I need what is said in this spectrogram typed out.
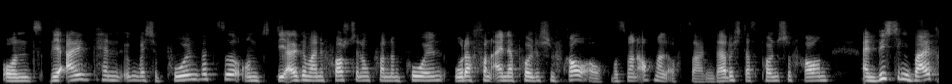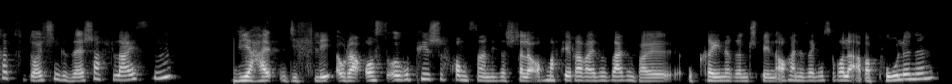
Und wir alle kennen irgendwelche Polenwitze und die allgemeine Vorstellung von einem Polen oder von einer polnischen Frau auch, muss man auch mal oft sagen. Dadurch, dass polnische Frauen einen wichtigen Beitrag zur deutschen Gesellschaft leisten, wir halten die Pfle oder osteuropäische Frauen, muss man an dieser Stelle auch mal fairerweise sagen, weil Ukrainerinnen spielen auch eine sehr große Rolle, aber Polinnen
